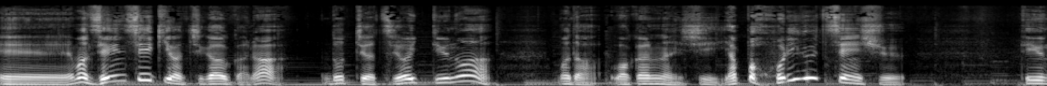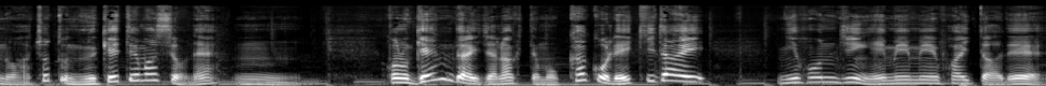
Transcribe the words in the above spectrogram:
えー、まあ全盛期が違うからどっちが強いっていうのはまだわからないしやっぱ堀口選手っていうのはちょっと抜けてますよね。うん。この現代じゃなくても過去歴代日本人 MMA ファイターで、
